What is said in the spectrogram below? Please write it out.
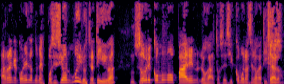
arranca con él dando una exposición muy ilustrativa sobre cómo paren los gatos, es decir, cómo nacen los gatitos. Claro.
